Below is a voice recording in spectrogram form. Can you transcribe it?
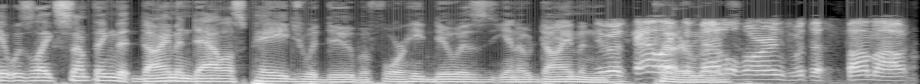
It was like something that Diamond Dallas Page would do before he'd do his, you know, diamond. It was kind of like the metal move. horns with the thumb out,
